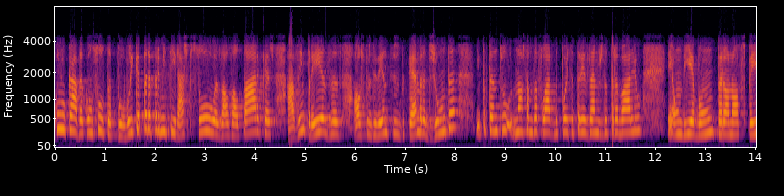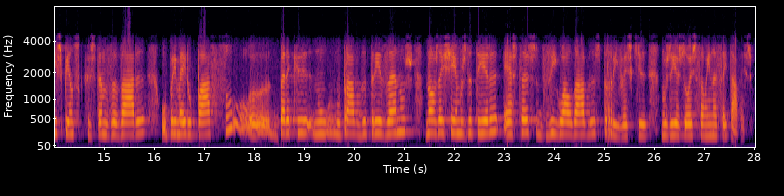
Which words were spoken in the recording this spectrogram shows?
colocada a consulta pública para permitir às pessoas, aos autarcas, às empresas, aos presidentes de Câmara, de Junta, e portanto nós estamos a falar depois de três anos de trabalho, é um dia bom para o nosso país, penso que estamos a dar o primeiro passo eh, para que no, no prazo de três anos nós deixemos de ter estas desigualdades terríveis que nos dias de hoje são inaceitáveis.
